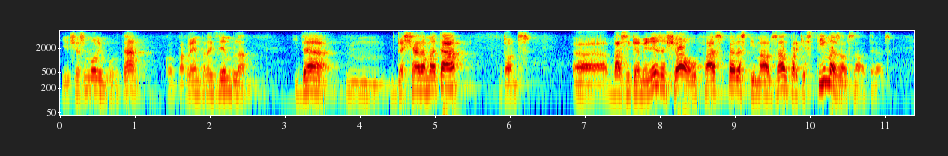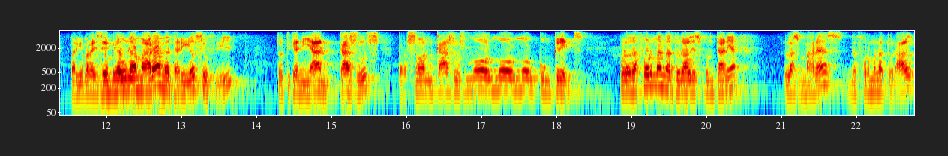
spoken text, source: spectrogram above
I això és molt important. Quan parlem, per exemple, de mm, deixar de matar, doncs eh, bàsicament és això, ho fas per estimar els altres, perquè estimes els altres. Perquè, per exemple, una mare mataria el seu fill, tot i que n'hi han casos, però són casos molt, molt, molt concrets. Però de forma natural i espontània, les mares, de forma natural,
